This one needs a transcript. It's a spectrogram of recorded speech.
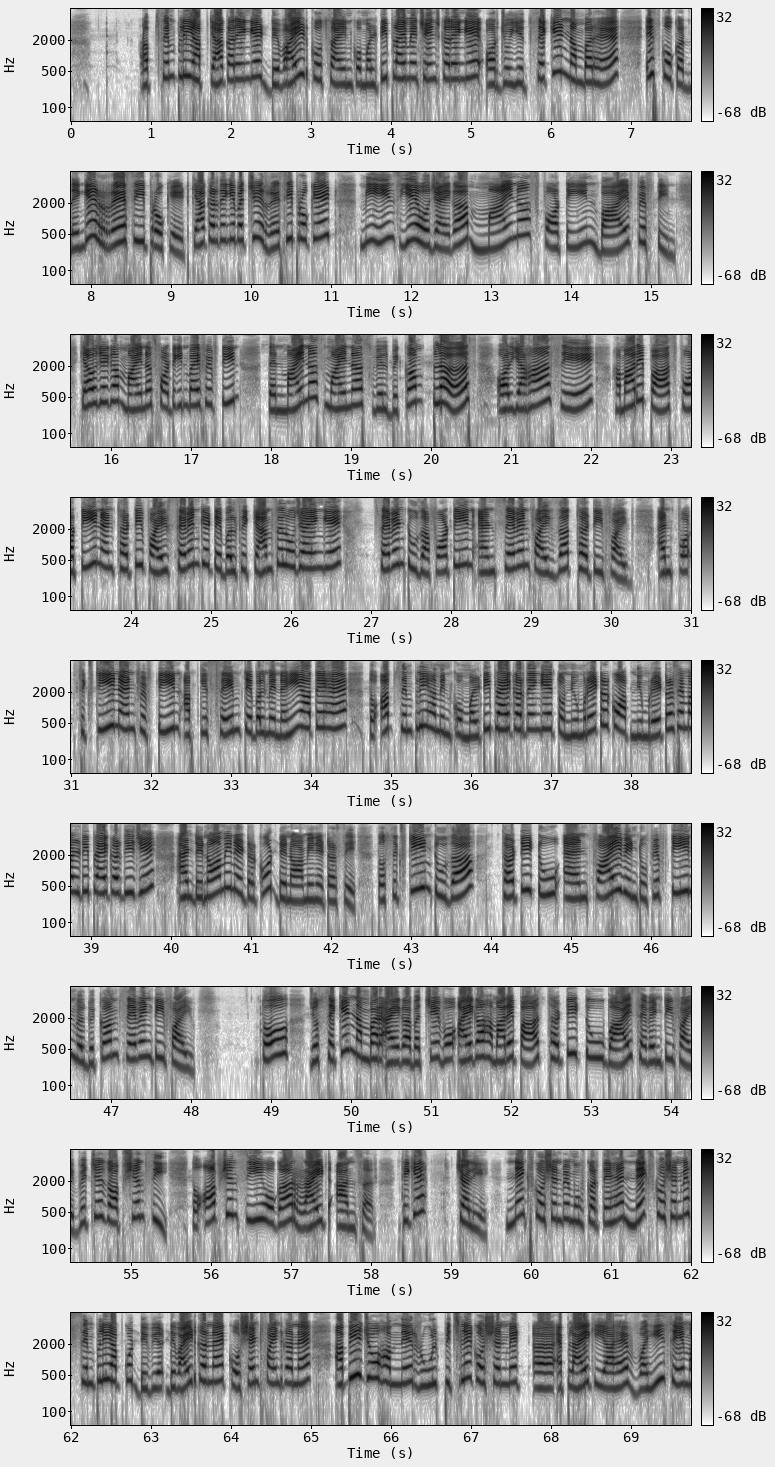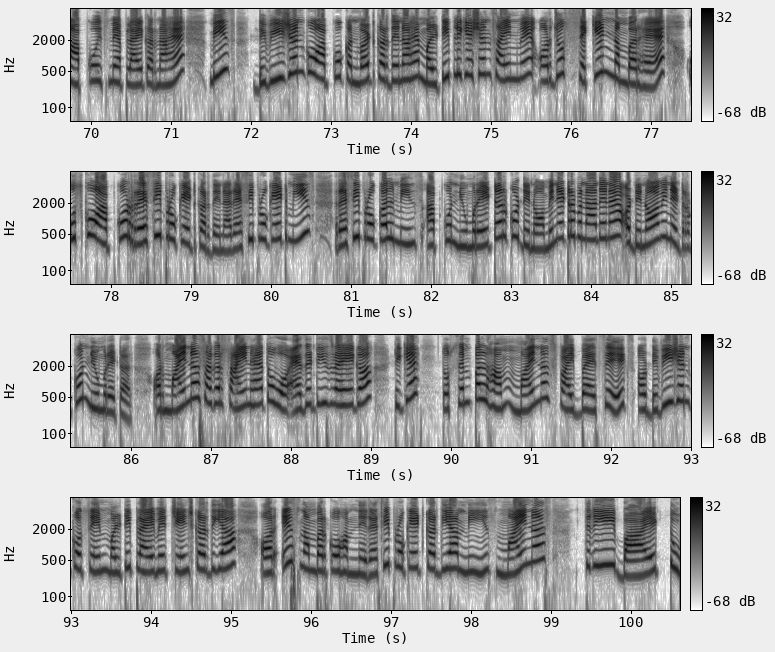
अब सिंपली आप क्या करेंगे? डिवाइड को साइन को मल्टीप्लाई में चेंज करेंगे और जो ये सेकेंड नंबर है, इसको कर देंगे रेसिप्रोकेट क्या कर देंगे बच्चे? रेसिप्रोकेट मींस ये हो जाएगा माइनस फोर्टीन बाय फिफ्टीन क्या हो जाएगा? Minus fourteen by fifteen then minus minus will become plus और यहाँ से हमारे पास fourteen and thirty five seven के टेबल से कैंसिल हो जाएँगे। सेवन टू ज़ा फोर्टीन एंड सेवन फाइव ज़ा thirty five and sixteen and fifteen आपके सेम टेबल में नहीं आते हैं तो अब सिंपली हम इनको मल्टीप्लाई कर देंगे। तो न्यूमरेटर को आप न्यूमरेटर से मल्टीप्लाई कर दीजिए एंड डिनोमिनेटर को डिनोमिनेटर से। तो सिक्सटीन टू ज़ा thirty two and five into fifteen will become seventy five तो जो सेकेंड नंबर आएगा बच्चे, वो आएगा हमारे पास 32 two by seventy five which is option C तो ऑप्शन सी होगा राइट right आंसर ठीक है? चलिए नेक्स्ट क्वेश्चन पे मूव करते हैं। नेक्स्ट क्वेश्चन में सिंपली आपको डिवाइड करना है क्वेश्चन फाइंड करना है। अभी जो हमने रूल पिछले क्वेश्चन में अप्लाई किया है, वही सेम आपको इसमें अप्लाई करना है। मींस डिवीज़न को आपको कन्वर्ट कर देना है मल्टीप्लीकेशन साइन में और जो सेकेंड नंबर है, उसको आपको रेसिप्रोकेट कर देना है। रेसिप्रोकेट मीन्स रेसिप्रोकल मीन्स आपको न्यूमरेटर को डिनोमिनेटर बना देना है और डिनोमिनेटर को न्यूमरेटर और माइनस अगर साइन है तो वो एज इट इज़ रहेगा, ठीक है? तो सिंपल हम माइनस फाइव बाई सिक्स और डिवीज़न को सेम मल्टीप्लाई में चेंज कर दिया और इस नंबर को हमने रेसिप्रोकेट कर दिया means minus three by two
